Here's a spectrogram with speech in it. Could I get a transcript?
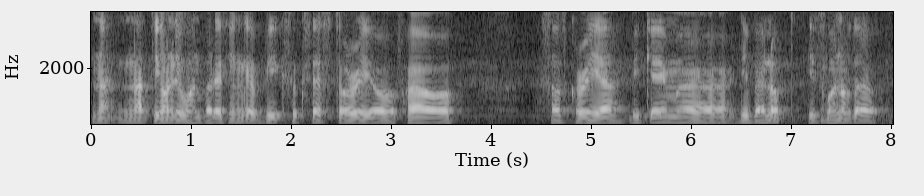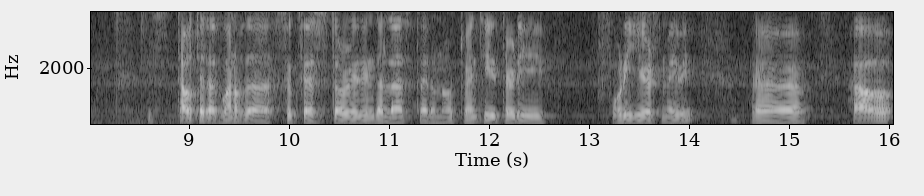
not, not the only one, but I think a big success story of how South Korea became uh, developed is one of the, it's touted as one of the success stories in the last, I don't know, 20, 30, 40 years maybe. Uh, how,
